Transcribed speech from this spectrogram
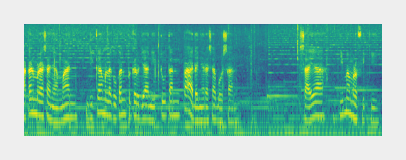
akan merasa nyaman jika melakukan pekerjaan itu tanpa adanya rasa bosan. Saya Imam Rafiki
